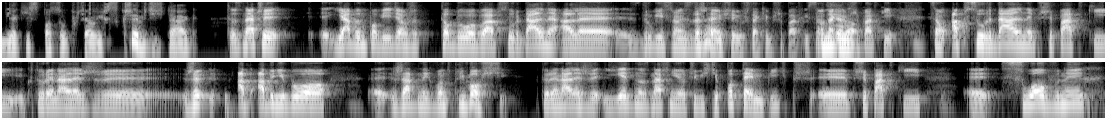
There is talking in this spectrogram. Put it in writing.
w jakiś sposób chciał ich skrzywdzić, tak? To znaczy, ja bym powiedział, że to byłoby absurdalne, ale z drugiej strony zdarzają się już takie przypadki. Są takie no. przypadki, są absurdalne przypadki, które należy, że, aby nie było e, żadnych wątpliwości, które należy jednoznacznie oczywiście potępić. Przy, e, przypadki e, słownych,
